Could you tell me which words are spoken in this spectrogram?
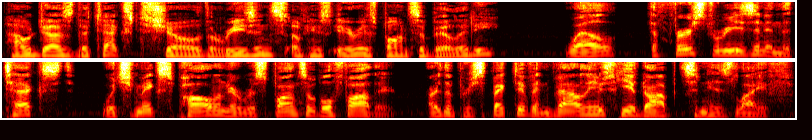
How does the text show the reasons of his irresponsibility? Well, the first reason in the text, which makes Paul an irresponsible father, are the perspective and values he adopts in his life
